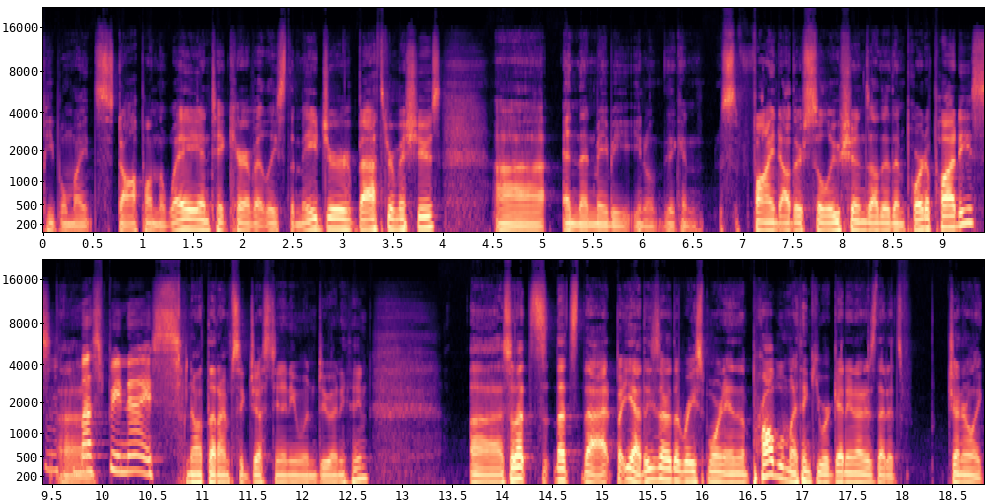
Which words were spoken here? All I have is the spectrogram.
people might stop on the way and take care of at least the major bathroom issues. Uh, and then maybe you know they can find other solutions other than porta potties. Uh, must be nice. not that I'm suggesting anyone do anything. Uh, so that's that's that. But yeah, these are the race morning, and the problem I think you were getting at is that it's generally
